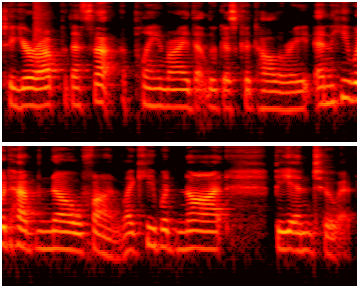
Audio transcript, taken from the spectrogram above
to Europe. That's not a plane ride that Lucas could tolerate. And he would have no fun. Like he would not be into it.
